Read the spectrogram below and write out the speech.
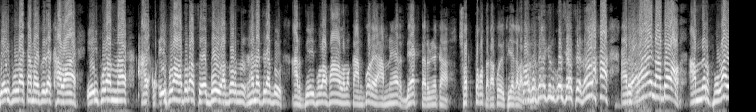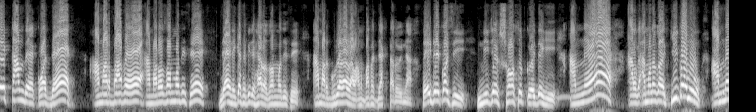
যেই ফোলা কামাই করে খাওয়ায় এই ফোলার না এই ফোলা আদর আছে বউ আদর হেনাতির আদর আর যেই ফোলা ফাল আমার কাম করে আপনি হ্যাঁ দেখ তার কা সত্য কথা কা কই থুয়ে গেলাম আরে হ্যাঁ না তো আপনার ফোলা এক কাম দে কয় দেখ আমার বাপে আমারও জন্ম দিছে যায়নি গেছে বিজয় হ্যারও জন্ম দিছে। আমার গুড়া গেলাম, আমার বাপে দেখতা রই না। তো এইটাই কইছি নিজের সচক করে দেখি, আমনে আলগা মনে করে, কি কমু? আমনে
